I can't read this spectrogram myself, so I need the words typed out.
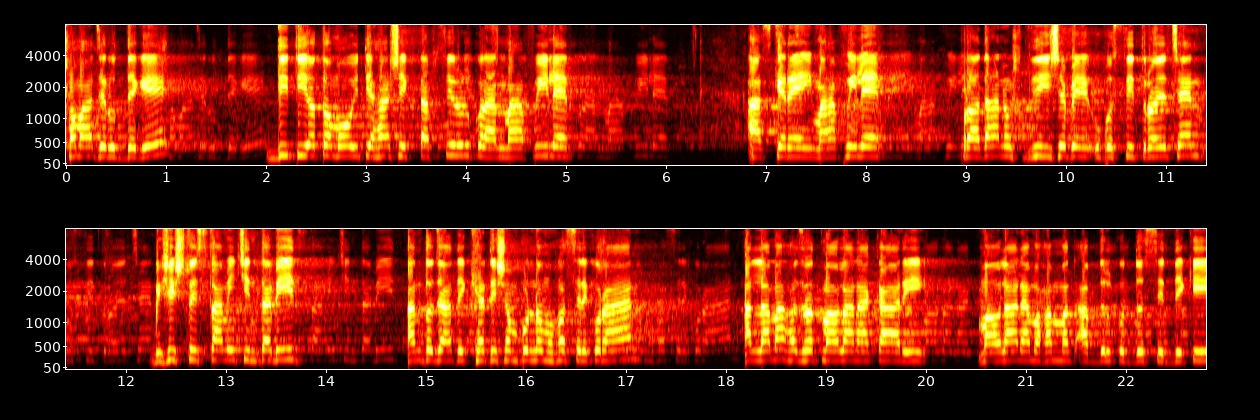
সমাজের উদ্যোগে দ্বিতীয়তম ঐতিহাসিক তাফসিরুল কোরআন মাহফিলের আজকের এই মাহফিলে প্রধান অতিথি হিসেবে উপস্থিত রয়েছেন বিশিষ্ট ইসলামী চিন্তাবিদ, আন্তর্জাতিক খ্যাতি সম্পূর্ণ মুফাসির কোরআন, আল্লামা হজরত মাওলানা কারি মাওলানা মোহাম্মদ আব্দুল কুদ্দুস সিদ্দিকী,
